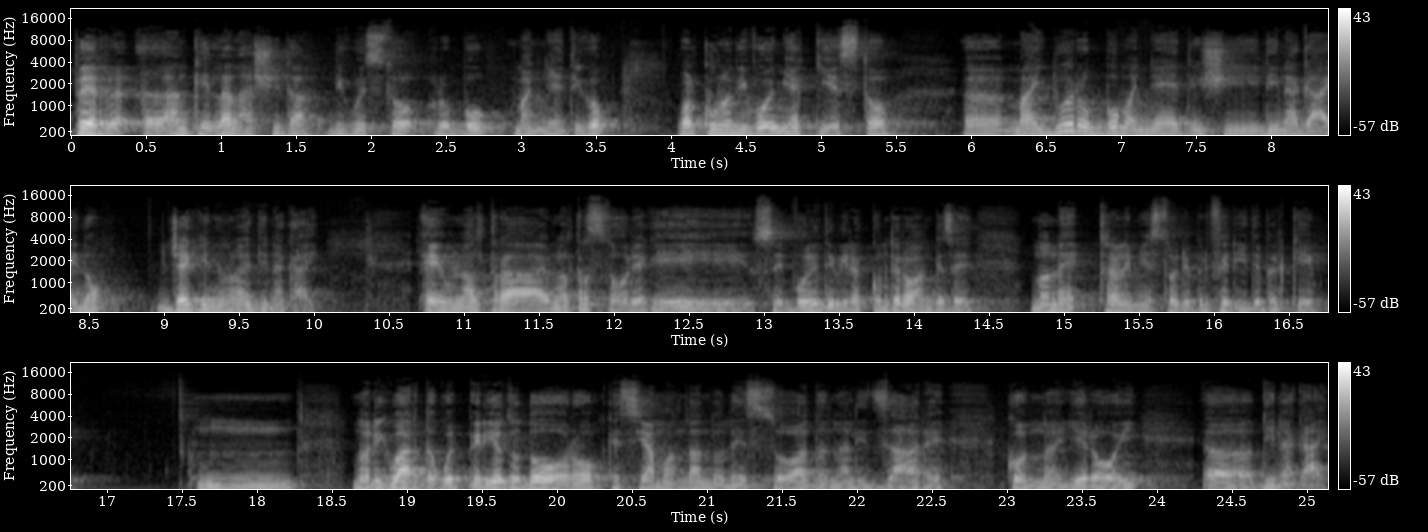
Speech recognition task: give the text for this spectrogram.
per eh, anche la nascita di questo robot magnetico. Qualcuno di voi mi ha chiesto, eh, ma i due robot magnetici di Nagai? No, Jackie non è di Nagai, è un'altra, un'altra storia che se volete vi racconterò anche se non è tra le mie storie preferite perché mm, non riguarda quel periodo d'oro che stiamo andando adesso ad analizzare con gli eroi uh, di Nagai.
